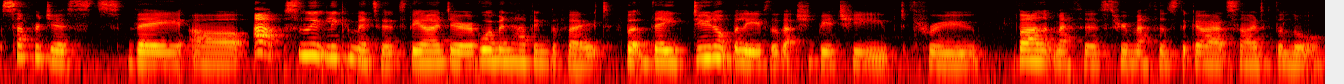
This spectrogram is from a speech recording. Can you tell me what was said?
suffragists, they are absolutely committed to the idea of women having the vote, but they do not believe that that should be achieved through violent methods through methods that go outside of the law.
